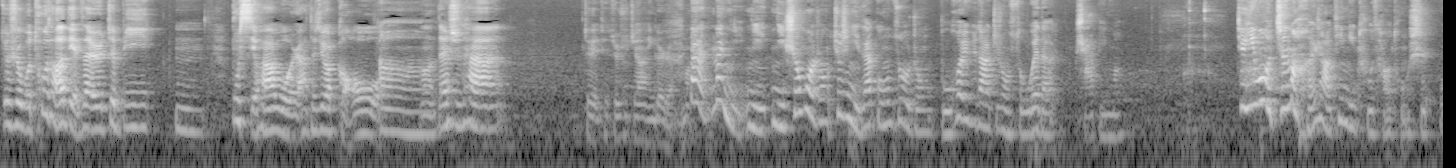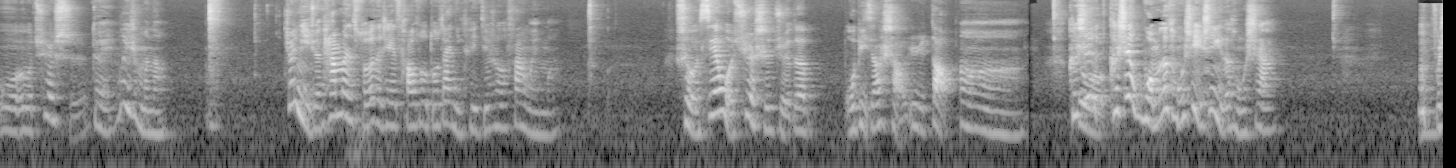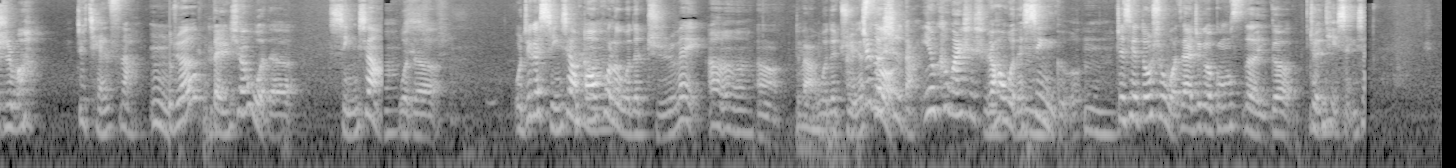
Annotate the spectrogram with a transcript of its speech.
就是我吐槽的点在于这逼嗯不喜欢我，然后他就要搞我，嗯嗯，但是他，对他就是这样一个人嘛。那那你你你生活中，就是你在工作中不会遇到这种所谓的傻逼吗？就因为我真的很少听你吐槽同事，我我确实，对，为什么呢？就你觉得他们所有的这些操作都在你可以接受的范围吗？首先我确实觉得我比较少遇到，嗯，可是可是我们的同事也是你的同事啊，不是吗？就前四啊，嗯，我觉得本身我的形象，我的我这个形象包括了我的职位，嗯嗯嗯嗯，对吧？我的角哎，色，这个是的，因为客观事实。然后我的性格，嗯，这些都是我在这个公司的一个整体形象。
